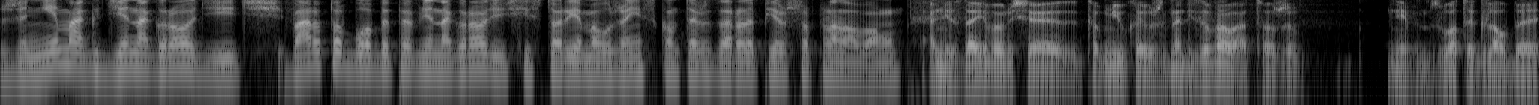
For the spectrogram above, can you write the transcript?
że nie ma gdzie nagrodzić. Warto byłoby pewnie nagrodzić historię małżeńską też za rolę pierwszoplanową. A nie zdaje wam się, to Miłka już analizowała to, że nie wiem, Złote Globy,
